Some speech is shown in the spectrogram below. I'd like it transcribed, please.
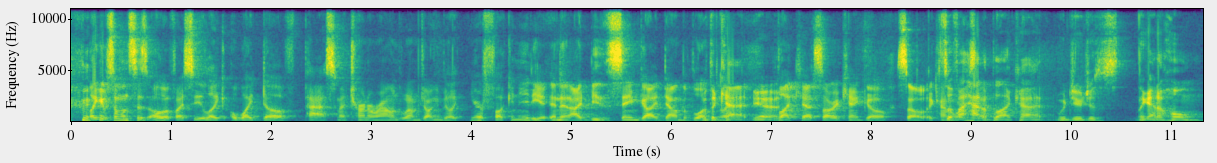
like if someone says, oh, if I see like a white dove pass and I turn around when I'm jogging, I'd be like, you're a fucking idiot. And then I'd be the same guy down the block. With the being like, cat, yeah. Black cat, sorry, can't go. So it kind of. So if I had a black cat, would you just like at a home?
